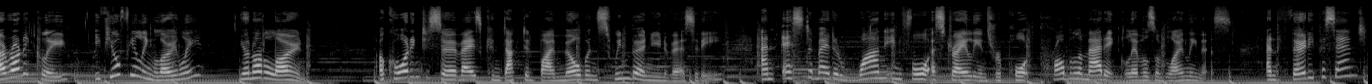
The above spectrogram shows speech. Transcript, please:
Ironically, if you're feeling lonely, you're not alone. According to surveys conducted by Melbourne Swinburne University, an estimated one in four Australians report problematic levels of loneliness, and 30%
